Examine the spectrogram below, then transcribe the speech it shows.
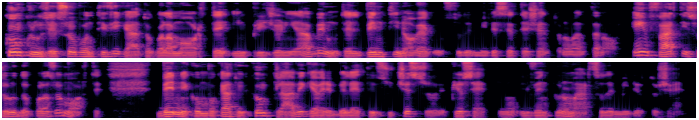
concluse il suo pontificato con la morte in prigionia avvenuta il 29 agosto del 1799 e infatti solo dopo la sua morte venne convocato il conclave che avrebbe eletto il successore Pio VII il 21 marzo del 1800.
